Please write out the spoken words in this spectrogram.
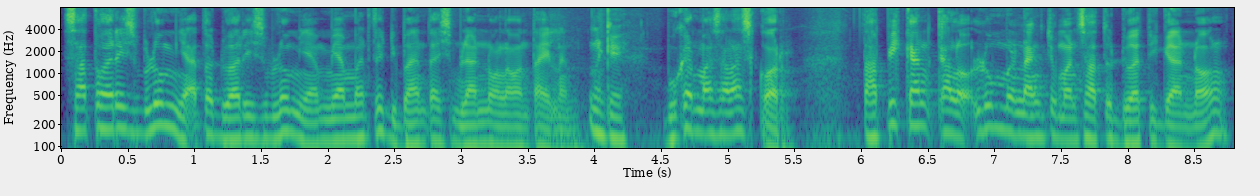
Satu hari sebelumnya atau dua hari sebelumnya Myanmar itu dibantai 9-0 lawan Thailand. Oke. Bukan masalah skor. Tapi kan kalau lu menang cuma 1 2 3 0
